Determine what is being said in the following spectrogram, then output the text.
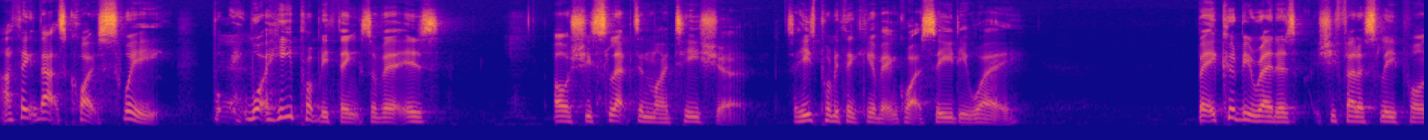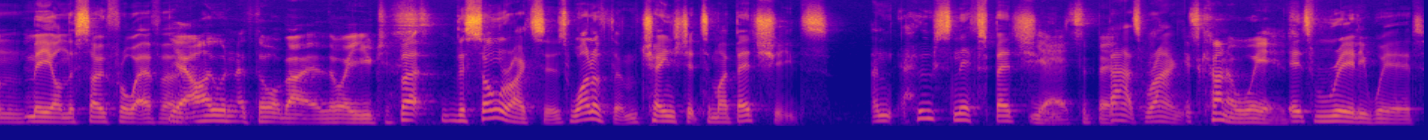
I think that's quite sweet. But yeah. what he probably thinks of it is, oh, she slept in my t-shirt. So he's probably thinking of it in quite a seedy way. But it could be read as she fell asleep on me on the sofa or whatever. Yeah, I wouldn't have thought about it the way you just. But the songwriters, one of them, changed it to my bed sheets. And who sniffs bed sheets? Yeah, it's a bit. That's rank. It's kind of weird. It's really weird.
